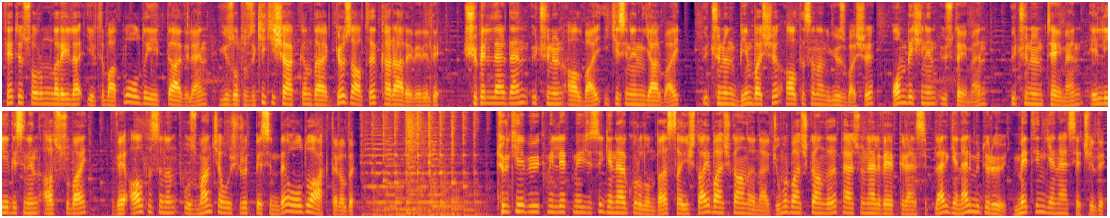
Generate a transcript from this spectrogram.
FETÖ sorumlularıyla irtibatlı olduğu iddia edilen 132 kişi hakkında gözaltı kararı verildi. Şüphelilerden 3'ünün albay, ikisinin yarbay, 3'ünün binbaşı, 6'sının yüzbaşı, 15'inin üsteğmen, 3'ünün teğmen, 57'sinin assubay ve 6'sının uzman çavuş rütbesinde olduğu aktarıldı. Türkiye Büyük Millet Meclisi Genel Kurulu'nda Sayıştay Başkanlığı'na Cumhurbaşkanlığı Personel ve Prensipler Genel Müdürü Metin Yener seçildi.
